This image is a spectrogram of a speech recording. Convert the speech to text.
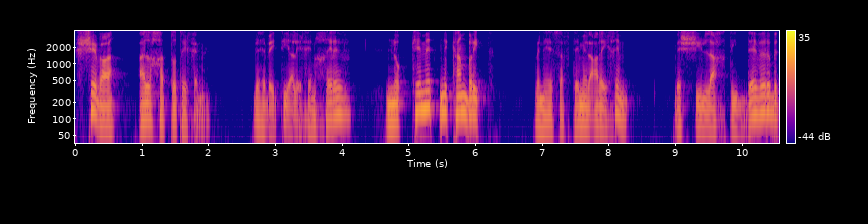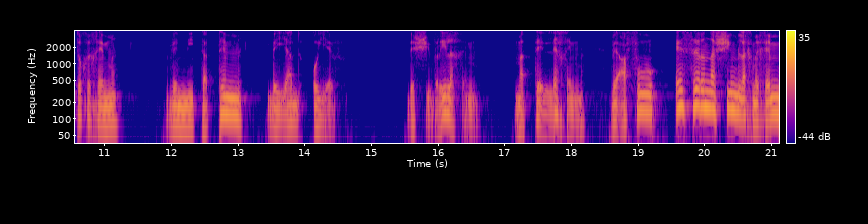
שבע על חטאותיכם. והבאתי עליכם חרב, נוקמת נקם ברית, ונאספתם אל עריכם, ושילחתי דבר בתוככם, וניתתם ביד אויב. ושברי לכם מטה לחם, ועפו עשר נשים לחמכם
